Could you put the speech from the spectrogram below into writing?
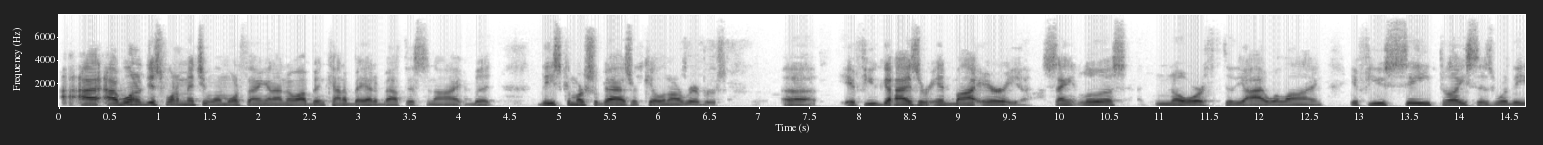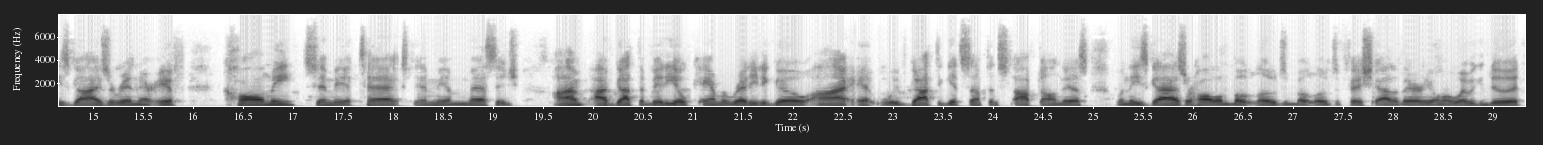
I, I want to just want to mention one more thing, and I know I've been kind of bad about this tonight, but these commercial guys are killing our rivers. Uh, if you guys are in my area, St. Louis north to the Iowa line, if you see places where these guys are in there, if call me, send me a text, send me a message. I'm, I've got the video camera ready to go. I we've got to get something stopped on this. When these guys are hauling boatloads and boatloads of fish out of there, the only way we can do it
